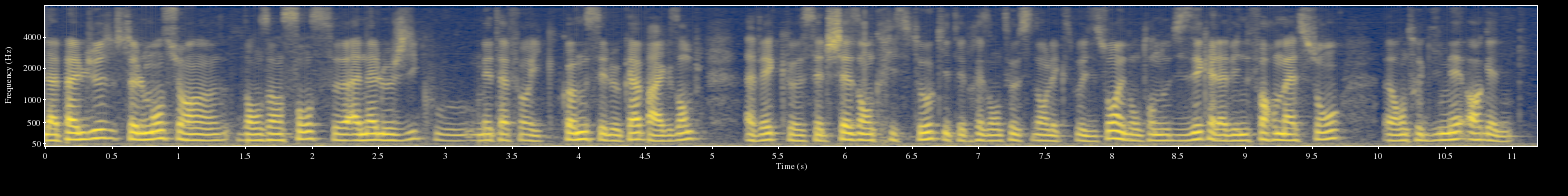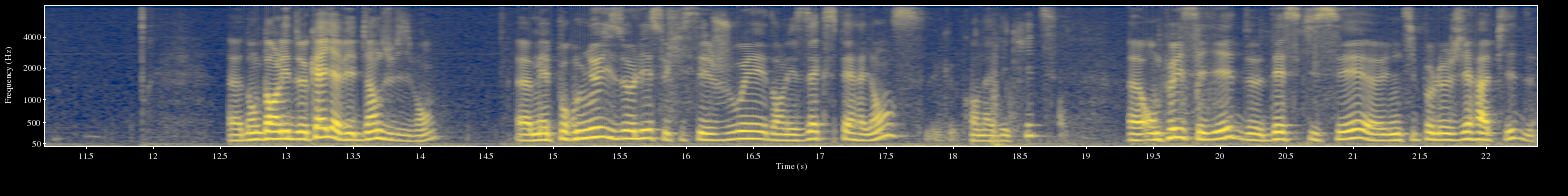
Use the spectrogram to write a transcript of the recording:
n'a pas lieu seulement dans un sens analogique ou métaphorique, comme c'est le cas par exemple avec euh, cette chaise en cristaux qui était présentée aussi dans l'exposition et dont on nous disait qu'elle avait une formation entre guillemets organique. donc dans les deux cas, il y avait bien du vivant, mais pour mieux isoler ce qui s'est joué dans les expériences qu'on a décrites, euh, on peut essayer d'esquisser euh, une typologie rapide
